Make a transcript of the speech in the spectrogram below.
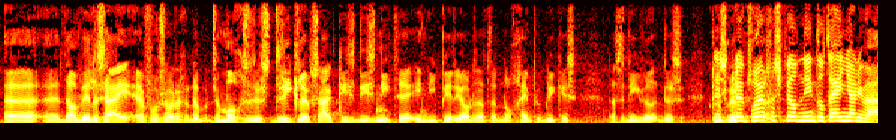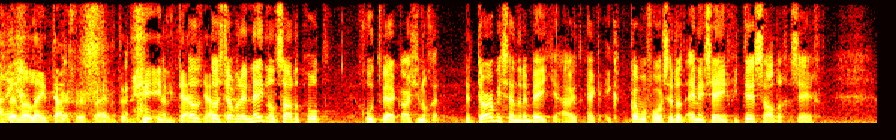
eh, eh, dan willen zij ervoor zorgen. Dan ze mogen ze dus drie clubs uitkiezen die ze niet in die periode dat er nog geen publiek is. Dat ze die willen. Dus Dus Club Brugge speelt niet tot 1 januari. spelen alleen thuiswedstrijden in die tijd. dat, ja. dat is jammer. In Nederland zou dat bijvoorbeeld goed werken als je nog... De derbies zijn er een beetje uit. Kijk, ik kan me voorstellen dat NEC en Vitesse hadden gezegd...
